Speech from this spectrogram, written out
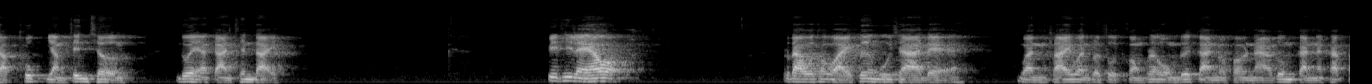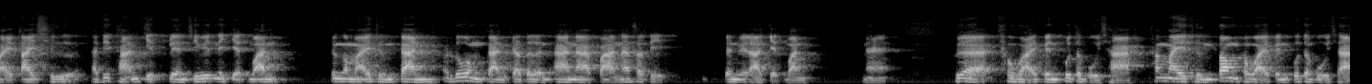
ดับทุกข์อย่างสิ้นเชิงด้วยอาการเช่นใด ปีที่แล้ว เราถวายเครื่องบูชาแด่ วันคล้ายวันประสูติของพระองค์ด้วยการมาภาวนาร่วมกันนะครับภายใต้ชื่อ อธิษฐานจิตเปลี่ยนชีวิตในเจ็ดวัน ซึ่งก็หมายถึงการร่วมกันเจริญอาณาปานสติเป็นเวลาเจ็ดวันนะเพื่อถวายเป็นพุทธบูชาทำไมถึงต้องถวายเป็นพุทธบูชา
